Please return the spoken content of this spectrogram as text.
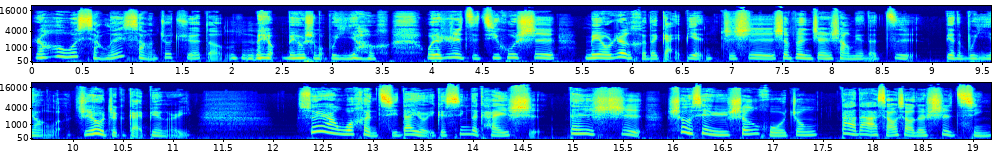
然后我想了一想，就觉得嗯，没有，没有什么不一样。我的日子几乎是没有任何的改变，只是身份证上面的字变得不一样了，只有这个改变而已。虽然我很期待有一个新的开始，但是受限于生活中大大小小的事情，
